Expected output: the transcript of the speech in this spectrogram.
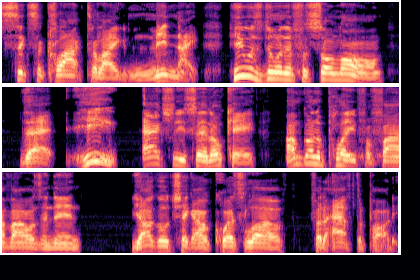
six o'clock to like midnight. He was doing it for so long that he actually said, okay, I'm going to play for five hours and then y'all go check out Questlove for the after party.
